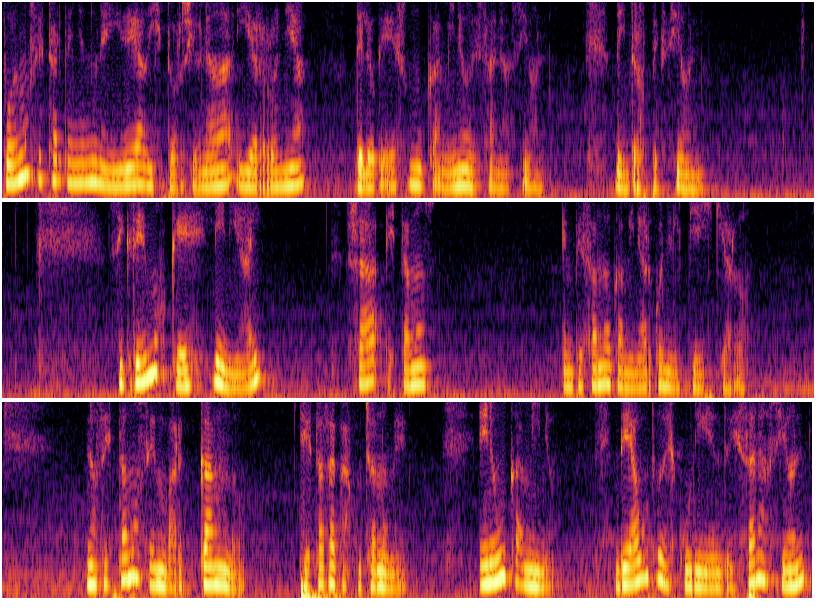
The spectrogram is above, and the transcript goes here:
podemos estar teniendo una idea distorsionada y errónea de lo que es un camino de sanación, de introspección. Si creemos que es lineal, ya estamos empezando a caminar con el pie izquierdo. Nos estamos embarcando, si estás acá escuchándome, en un camino de autodescubrimiento y sanación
